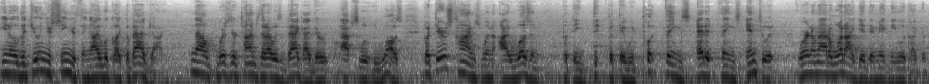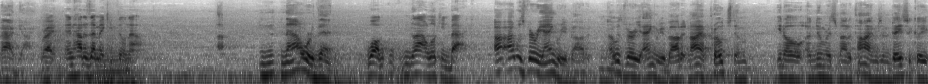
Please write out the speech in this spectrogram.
you know, the junior senior thing, I look like the bad guy. Now, was there times that I was a bad guy? There absolutely was. But there's times when I wasn't. But they did, but they would put things, edit things into it, where no matter what I did, they make me look like the bad guy. Right. And how does that make you feel now? Uh, n- now or then? Well, now looking back. I, I was very angry about it. Mm-hmm. I was very angry about it, and I approached him, you know, a numerous amount of times, and basically,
